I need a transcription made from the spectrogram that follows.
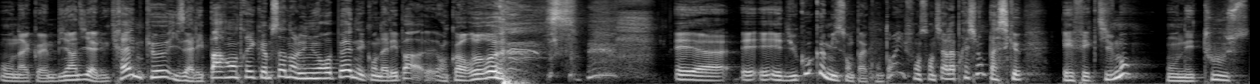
on a quand même bien dit à l'Ukraine qu'ils allaient pas rentrer comme ça dans l'Union européenne et qu'on n'allait pas, encore heureux. Euh, et, du coup, comme ils sont pas contents, ils font sentir la pression parce que effectivement, on est tous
